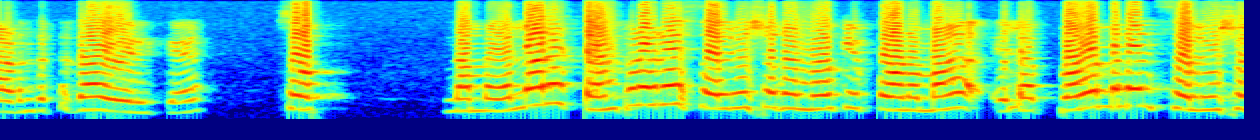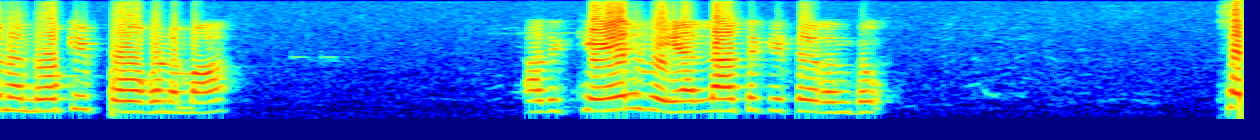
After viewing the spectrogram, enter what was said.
நடந்துட்டு தான் இருக்கு. சோ நம்ம எல்லாரும் டெம்பரரி சொல்யூஷனை நோக்கி போகணுமா? இல்ல பெர்மனன்ட் சொல்யூஷனை நோக்கி போகணுமா? அது கேள்வி எல்லாத்துக்கிட்ட இருந்தும். சோ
